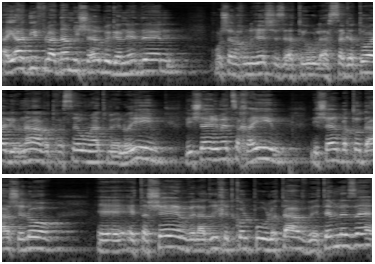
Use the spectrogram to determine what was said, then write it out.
היה עדיף לאדם להישאר בגן עדן, כמו שאנחנו נראה שזה התיאור להשגתו העליונה, ותחסרהו מעט מאלוהים, להישאר עם עץ החיים, להישאר בתודעה שלו אה, את השם ולהדריך את כל פעולותיו בהתאם לזה,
